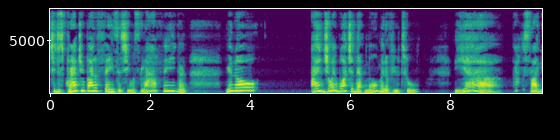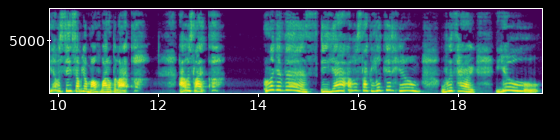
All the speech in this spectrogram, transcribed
She just grabbed you by the face and she was laughing and you know, I enjoy watching that moment of you two. Yeah, I was like, you ever seen some of your mouth wide open? Like, I was like, oh, look at this. Yeah, I was like, look at him with her. You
